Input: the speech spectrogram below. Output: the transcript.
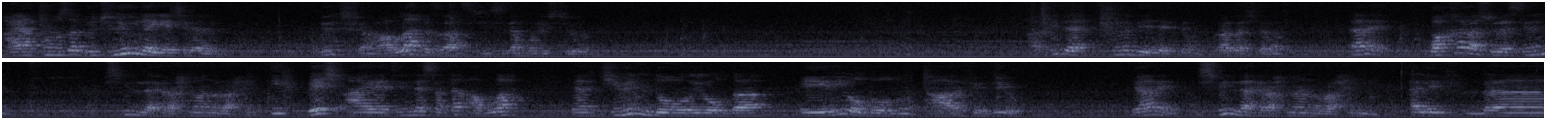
hayatımıza bütünüyle geçirelim. Lütfen Allah rızası için sizden bunu istiyorum. Bir de şunu diyecektim kardeşlerim. Yani Bakara suresinin Bismillahirrahmanirrahim ilk beş ayetinde zaten Allah yani kimin doğru yolda, eğri yolda olduğunu tarif ediyor. Yani Bismillahirrahmanirrahim. Elif, la,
